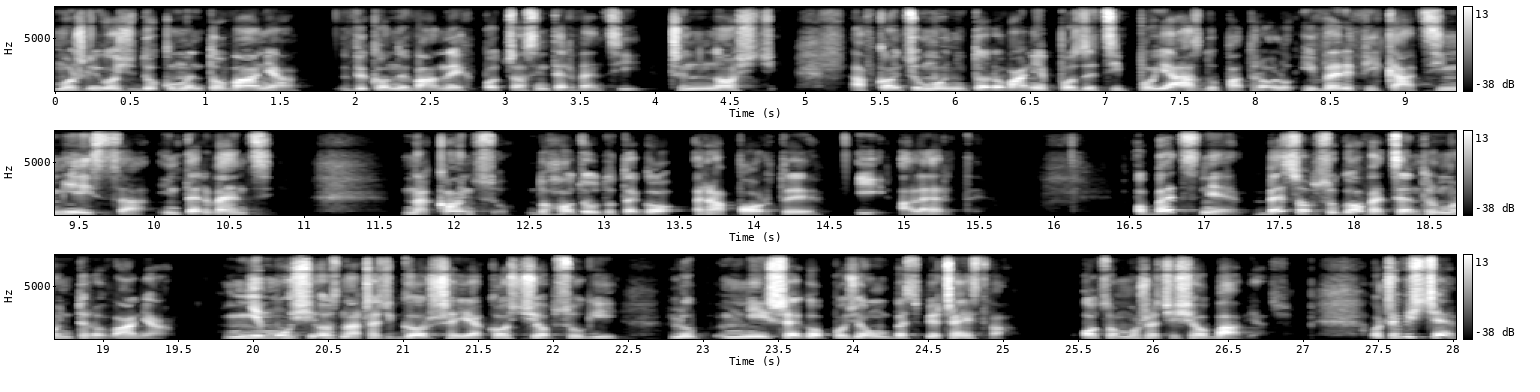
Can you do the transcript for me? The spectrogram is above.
możliwość dokumentowania wykonywanych podczas interwencji czynności, a w końcu monitorowanie pozycji pojazdu patrolu i weryfikacji miejsca interwencji. Na końcu dochodzą do tego raporty i alerty. Obecnie bezobsługowe centrum monitorowania nie musi oznaczać gorszej jakości obsługi lub mniejszego poziomu bezpieczeństwa, o co możecie się obawiać. Oczywiście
